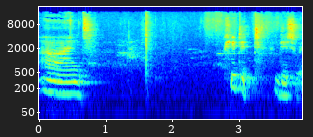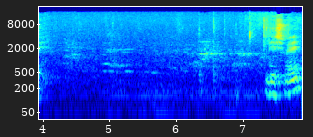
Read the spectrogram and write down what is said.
And fit it this way. This way.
